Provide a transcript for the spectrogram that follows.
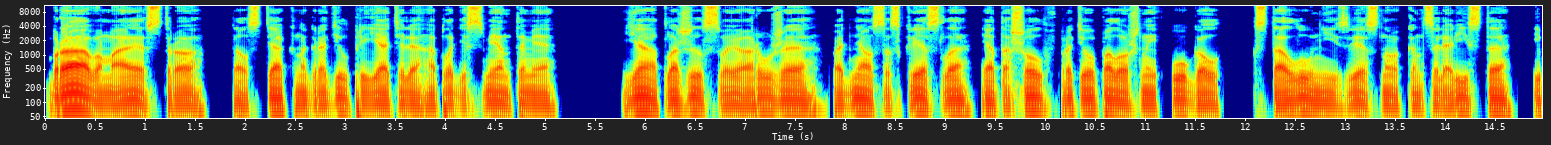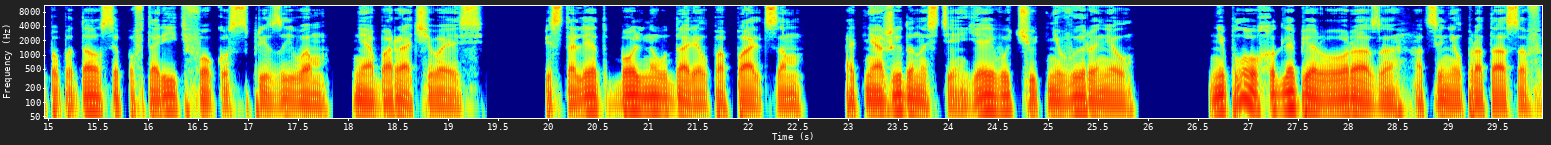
«Браво, маэстро!» Толстяк наградил приятеля аплодисментами. Я отложил свое оружие, поднялся с кресла и отошел в противоположный угол, к столу неизвестного канцеляриста и попытался повторить фокус с призывом, не оборачиваясь. Пистолет больно ударил по пальцам. От неожиданности я его чуть не выронил. «Неплохо для первого раза», — оценил Протасов.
